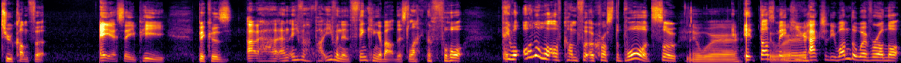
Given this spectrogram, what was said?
to comfort ASAP because uh, and even even in thinking about this line of thought, they were on a lot of comfort across the board. So They were. it does make you actually wonder whether or not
